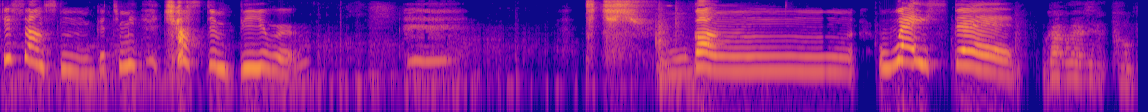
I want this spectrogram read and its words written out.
This sounds good to me. Justin Bieber. Wasted. I gotta take a poop.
